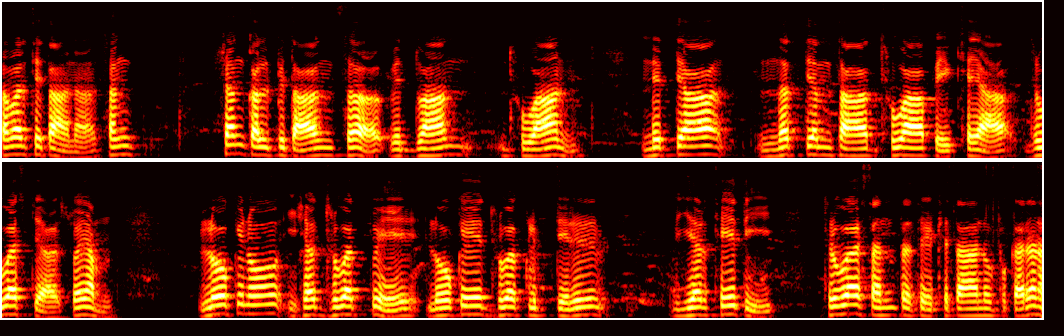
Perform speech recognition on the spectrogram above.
समर्थितान संकल्पितान स विद्वान ध्रुवान नित्या नत्यंताध्रुवापेक्षया ध्रुवश्च स्वयं। लोकिनो ध्रुवत्वे लोके ध्रुवक्लिप्तिर्यर्थेति ध्रुव संप्रतिष्ठितानुपकरण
